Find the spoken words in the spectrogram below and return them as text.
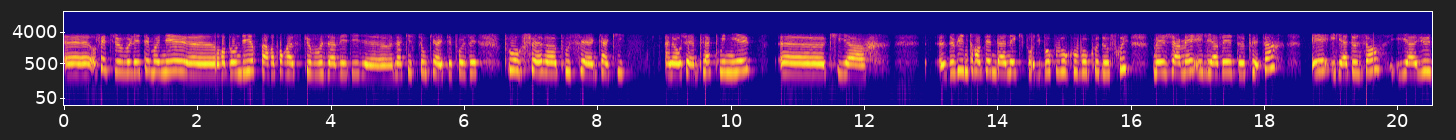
Euh, en fait, je voulais témoigner, euh, rebondir par rapport à ce que vous avez dit, euh, la question qui a été posée pour faire pousser un kaki. Alors, j'ai un plaque minier euh, qui a euh, depuis une trentaine d'années qui produit beaucoup, beaucoup, beaucoup de fruits, mais jamais il y avait de pépins. Et il y a deux ans, il y a eu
